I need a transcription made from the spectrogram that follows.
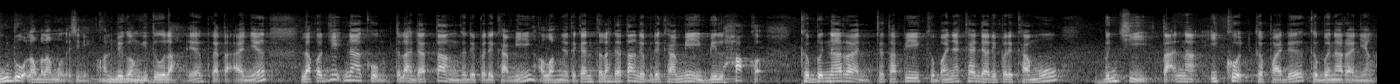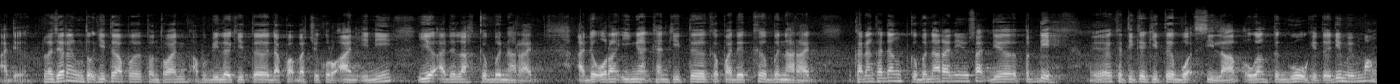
duduk lama-lama kat sini. Ha, lebih kurang gitulah ya perkataannya. Laqad ji'nakum. Telah datang daripada kami Allah menyatakan telah datang daripada kami bil haqq kebenaran. Tetapi kebanyakan daripada kamu benci tak nak ikut kepada kebenaran yang ada. Pelajaran untuk kita apa tuan-tuan? Apabila kita dapat baca Quran ini ia adalah kebenaran. Ada orang ingatkan kita kepada kebenaran kadang-kadang kebenaran ni ustaz dia pedih. Ya ketika kita buat silap orang tegur kita dia memang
